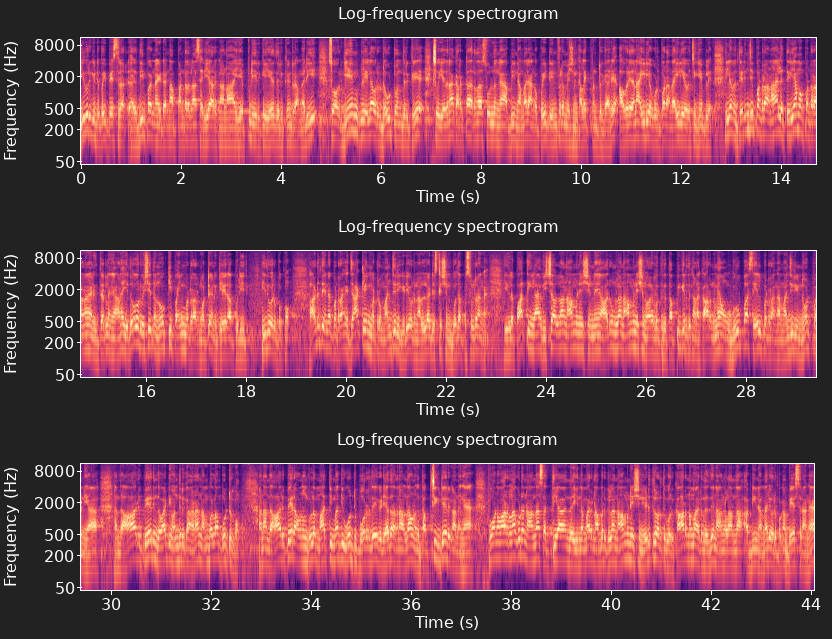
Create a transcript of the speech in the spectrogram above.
இவர்கிட்ட போய் பேசுகிறார் தீபா நாய்ட்ட நான் பண்ணுறதுலாம் சரியாக இருக்கானா எப்படி இருக்குது ஏது இருக்குன்ற மாதிரி. ஸோ அவர் கேம் பிளேயில் அவருக்கு டவுட் வந்திருக்கு. ஸோ எதனா கரெக்டாக இருந்தால் சொல்லுங்க அப்படின்ற மாதிரி அங்கே போயிட்டு இன்ஃபர்மேஷன் கலெக்ட் பண்ணிருக்காரு. அவர் எதனா ஐடியா கொடுப்பார் அந்த ஐடியா வச்சு கேம் பிளே இல்லை அவன் தெரிஞ்சு பண்ணுறானா இல்லை தெரியாமல் பண்ணுறானா எனக்கு தெரிலங்க ஆனால் ஏதோ ஒரு விஷயத்தை நோக்கி பயன்படுறாரு மட்டும் எனக்கு கிளியராக புரியுது. இது ஒரு பக்கம். அடுத்து என்ன பண்ணுறாங்க ஜாக்லின் மற்றும் மஞ்சரி கிட்டே ஒரு நல்ல டிஸ்கஷன் போது அப்போ சொல்கிறாங்க இதில் பார்த்தீங்களா விஷால்லாம் நாமினேஷனு அருண்லாம் நாமினேஷன் வர்றதுக்கு தப்பிக்கிறதுக்கான காரணமே அவங்க குரூப்பாக செயல்படுறாங்க. மஞ்சரி நோட் பண்ணியா a, அந்த ஆறு பேர் இந்த வாட்டி வந்திருக்காங்கன்னா நம்மலாம் போட்டிருக்கோம். ஆனால் அந்த ஆறு பேர் அவனுக்குள்ளே மாற்றி மாற்றி ஓட்டு போடுறதே கிடையாது. அதனால தான் அவனுக்கு தப்பிச்சிக்கிட்டே இருக்கானுங்க. போன வாரம்லாம் கூட நான் தான் சத்யா இந்த இந்த மாதிரி நபருக்கெல்லாம் நாமினேஷன் எடுத்துகிட்டு வரதுக்கு ஒரு காரணமாக இருந்தது. நாங்களாம் தான் அப்படின்ற மாதிரி ஒரு பக்கம் பேசுகிறாங்க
